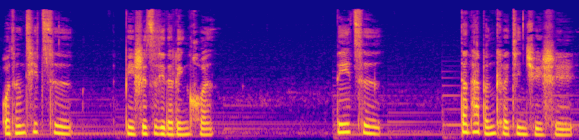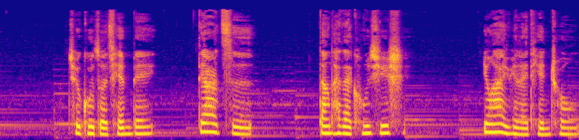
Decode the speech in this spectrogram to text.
我曾七次鄙视自己的灵魂。第一次，当他本可进取时，却故作谦卑；第二次，当他在空虚时，用爱欲来填充；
